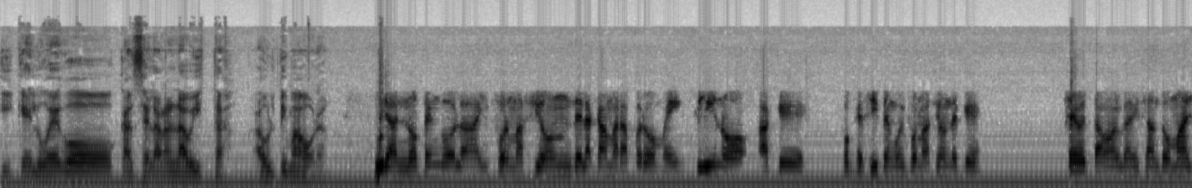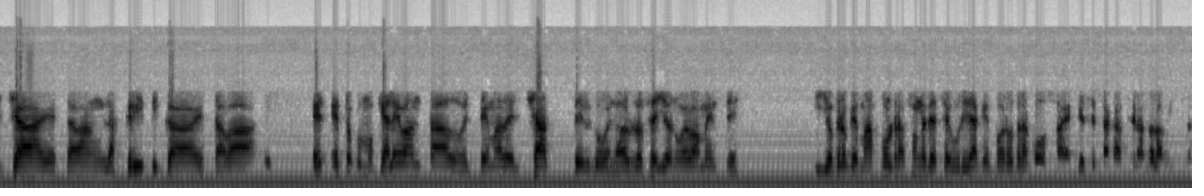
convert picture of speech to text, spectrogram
y que luego cancelaran la vista a última hora? Mira, no tengo la información de la Cámara, pero me inclino a que, porque sí tengo información de que se estaban organizando marchas, estaban las críticas, estaba... E, esto como que ha levantado el tema del chat del gobernador Rosselló nuevamente, y yo creo que más por razones de seguridad que por otra cosa es que se está cancelando la vista.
